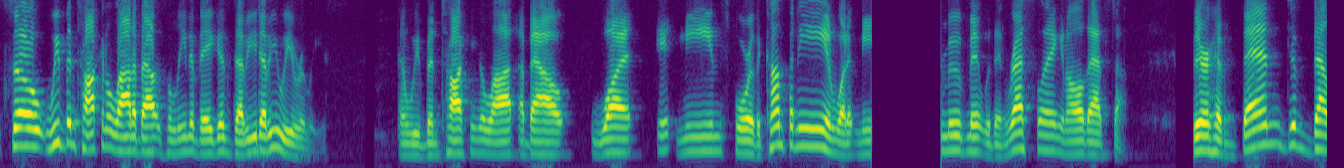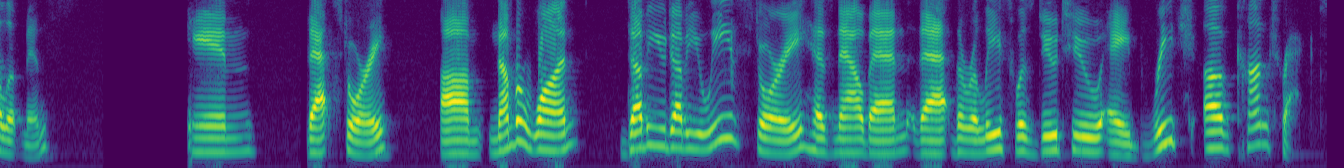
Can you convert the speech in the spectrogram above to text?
so we've been talking a lot about Zelina Vega's WWE release, and we've been talking a lot about what it means for the company and what it means movement within wrestling and all that stuff. There have been developments in that story. Um, number one, WWE's story has now been that the release was due to a breach of contract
